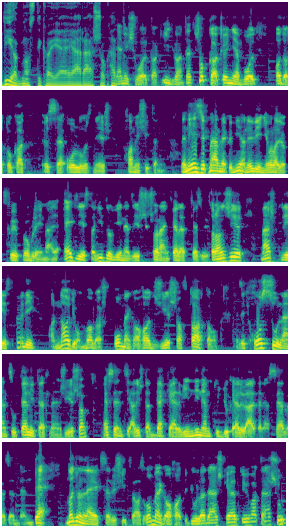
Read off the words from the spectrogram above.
diagnosztikai eljárások. Hát... Nem is voltak, így van. Tehát sokkal könnyebb volt adatokat összeollózni és hamisítani. De nézzük már meg, hogy mi a növényi olajok fő problémája. Egyrészt a hidrogénezés során keletkező transzsír, másrészt pedig a nagyon magas omega-6 zsírsav tartalom. Ez egy hosszú láncú telítetlen zsírsav, eszenciális, tehát be kell vinni, nem tudjuk előállítani a szervezetben. De nagyon leegyszerűsítve az omega-6 gyulladáskeltő hatású,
